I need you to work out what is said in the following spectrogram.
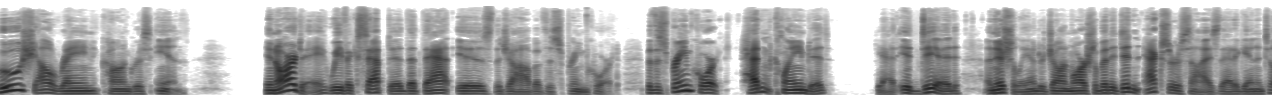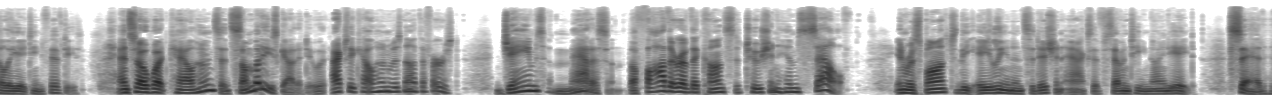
Who shall rein Congress in? In our day, we've accepted that that is the job of the Supreme Court. But the Supreme Court hadn't claimed it yet. It did initially under John Marshall, but it didn't exercise that again until the 1850s. And so what Calhoun said, somebody's got to do it. Actually, Calhoun was not the first. James Madison, the father of the Constitution himself, in response to the Alien and Sedition Acts of 1798, said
